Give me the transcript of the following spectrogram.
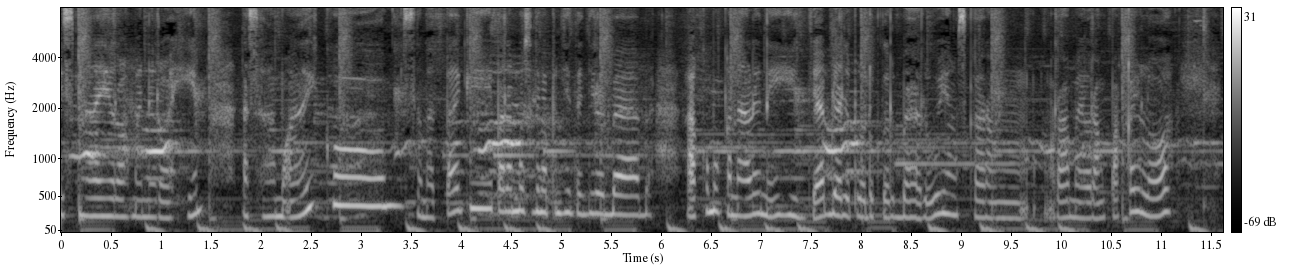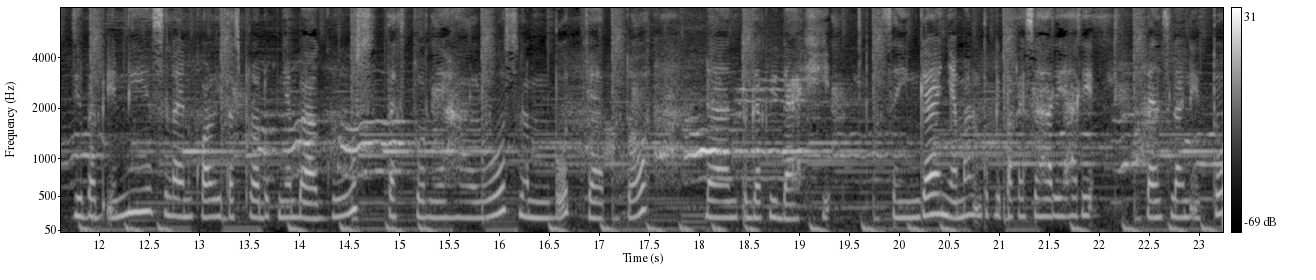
Bismillahirrahmanirrahim. Assalamualaikum. Selamat pagi para muslimah pencinta jilbab. Aku mau kenalin nih hijab dari produk terbaru yang sekarang ramai orang pakai loh. Jilbab ini selain kualitas produknya bagus Teksturnya halus, lembut, jatuh, dan tegak di dahi Sehingga nyaman untuk dipakai sehari-hari. Dan selain itu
